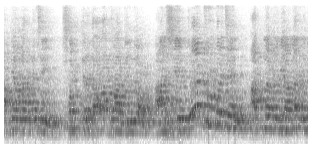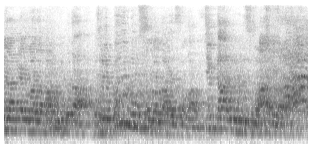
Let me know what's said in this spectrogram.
আপনি আমার কাছে সত্যের দাওয়াত দেওয়ার জন্য আর সেই দোয়াটুকু করেছেন। আপনার নবী, আমার নবী আকাই ওয়ালা মাহবুব খোদা হুজুর সাল্লাল্লাহু আলাইহি ওয়াসাল্লাম, চিৎকার করে বলে সুবহানাল্লাহ।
